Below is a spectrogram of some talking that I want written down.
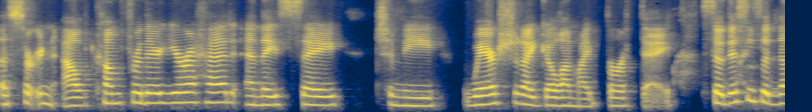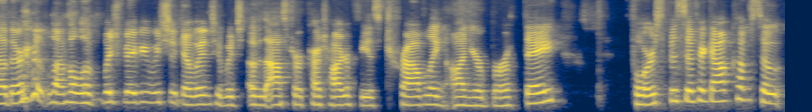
a certain outcome for their year ahead, and they say to me, where should I go on my birthday? So this is another level of which maybe we should go into, which of astrocartography is traveling on your birthday for specific outcomes. So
